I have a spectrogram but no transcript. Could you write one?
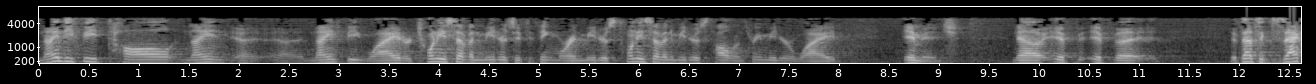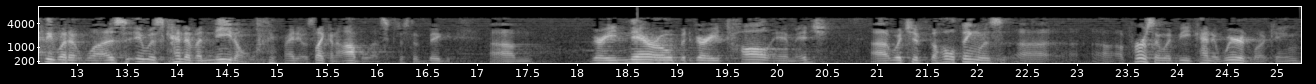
90 feet tall, 9, uh, uh, 9 feet wide, or 27 meters if you think more in meters, 27 meters tall and 3 meter wide image. Now, if, if, uh, if that's exactly what it was, it was kind of a needle, right? It was like an obelisk, just a big, um, very narrow but very tall image, uh, which if the whole thing was uh, a person would be kind of weird looking.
